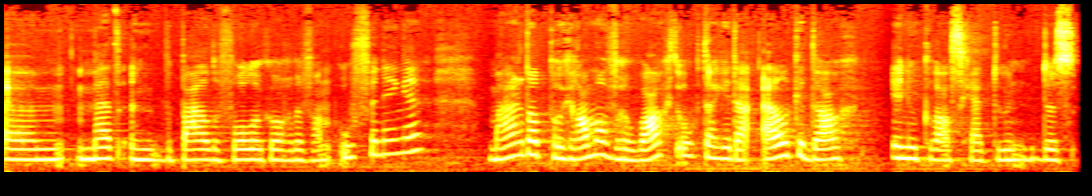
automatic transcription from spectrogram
um, met een bepaalde volgorde van oefeningen. Maar dat programma verwacht ook dat je dat elke dag in je klas gaat doen. Dus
